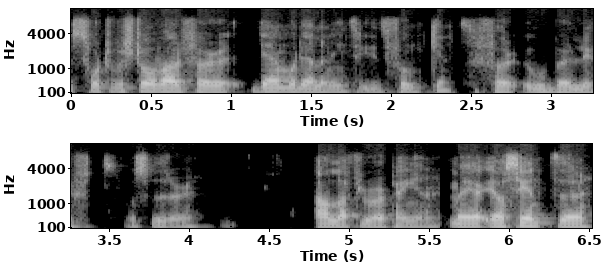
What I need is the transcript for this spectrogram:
svårt att förstå varför den modellen inte riktigt funkat för Uber, Lyft och så vidare. Alla förlorar pengar, men jag, jag ser inte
